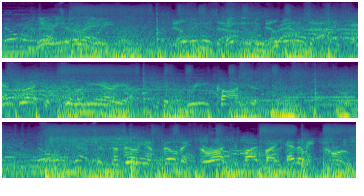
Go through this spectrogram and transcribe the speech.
Building Clearing terrain. complete. The building is up. Taking new ground. is. Anthrax is still in the area. Extreme caution. Building capture Civilian buildings are occupied by enemy troops.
